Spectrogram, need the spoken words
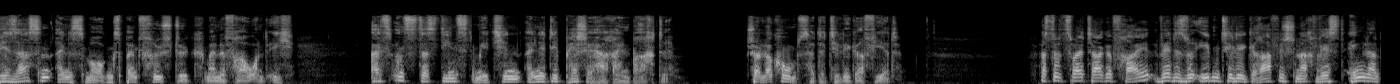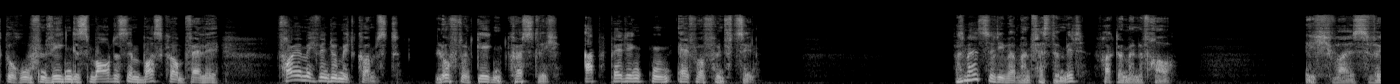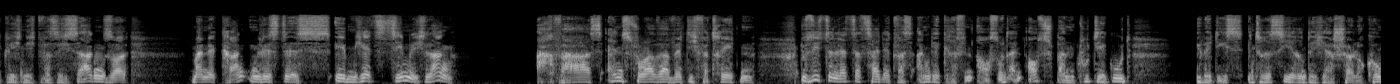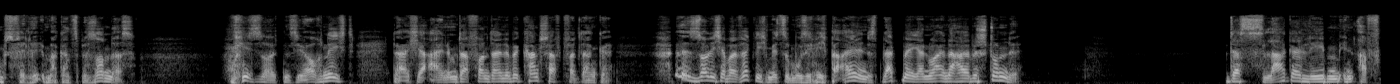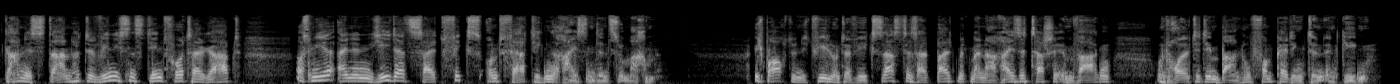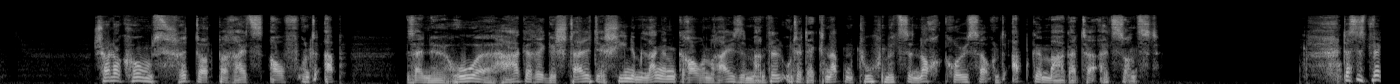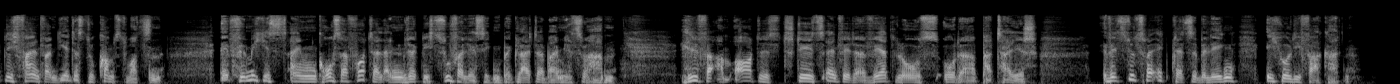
Wir saßen eines Morgens beim Frühstück, meine Frau und ich, als uns das Dienstmädchen eine Depesche hereinbrachte. Sherlock Holmes hatte telegrafiert. Hast du zwei Tage frei? Werde soeben telegrafisch nach Westengland gerufen wegen des Mordes im Boscombe Valley. Freue mich, wenn du mitkommst. Luft und Gegend köstlich. Ab Paddington, 11.15 Uhr. Was meinst du, lieber Mann, fährst du mit? fragte meine Frau. Ich weiß wirklich nicht, was ich sagen soll. Meine Krankenliste ist eben jetzt ziemlich lang. Ach was, Anstruther wird dich vertreten. Du siehst in letzter Zeit etwas angegriffen aus und ein Ausspannen tut dir gut. Überdies interessieren dich ja Sherlock Holmes Fälle immer ganz besonders. Wie sollten sie auch nicht, da ich ja einem davon deine Bekanntschaft verdanke. Soll ich aber wirklich mit, so muss ich mich beeilen. Es bleibt mir ja nur eine halbe Stunde. Das Lagerleben in Afghanistan hatte wenigstens den Vorteil gehabt, aus mir einen jederzeit fix und fertigen Reisenden zu machen. Ich brauchte nicht viel unterwegs, saß deshalb bald mit meiner Reisetasche im Wagen und rollte dem Bahnhof von Paddington entgegen. Sherlock Holmes schritt dort bereits auf und ab, seine hohe, hagere Gestalt erschien im langen grauen Reisemantel unter der knappen Tuchmütze noch größer und abgemagerter als sonst. Das ist wirklich fein von dir, dass du kommst, Watson. Äh, für mich ist ein großer Vorteil, einen wirklich zuverlässigen Begleiter bei mir zu haben. Hilfe am Ort ist stets entweder wertlos oder parteiisch. Willst du zwei Eckplätze belegen? Ich hol die Fahrkarten.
